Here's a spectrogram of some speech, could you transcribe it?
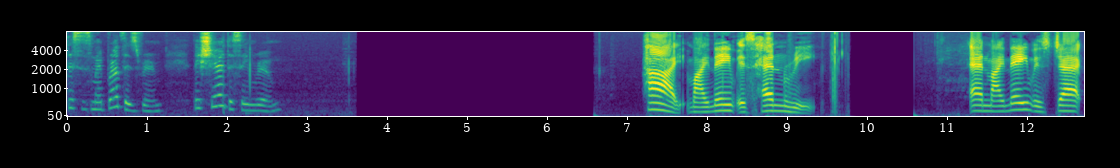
This is my brother's room. They share the same room. Hi, my name is Henry. And my name is Jack.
